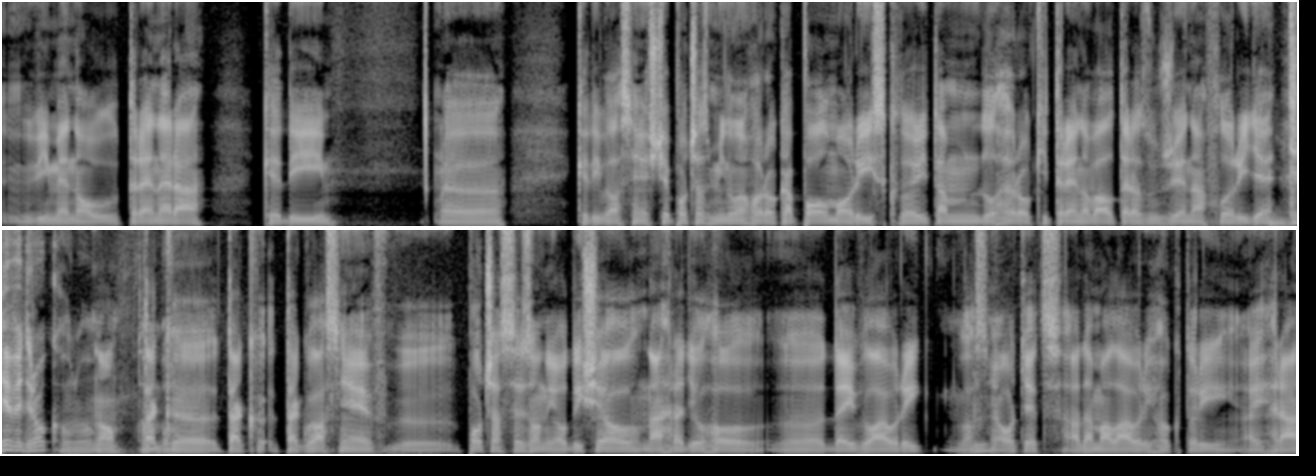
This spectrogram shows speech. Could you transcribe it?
výmenou trénera, kedy kedy vlastne ešte počas minulého roka Paul Morris, ktorý tam dlhé roky trénoval, teraz už je na Floride. 9 rokov, no. no tak, e, tak, tak vlastne e, počas sezóny odišiel, nahradil ho e, Dave Lowry, vlastne hmm. otec Adama Lowryho, ktorý aj hrá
